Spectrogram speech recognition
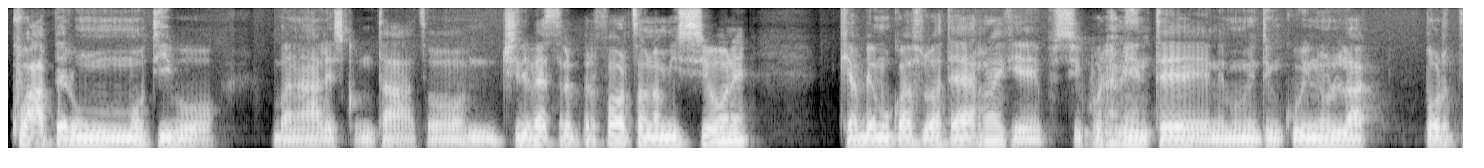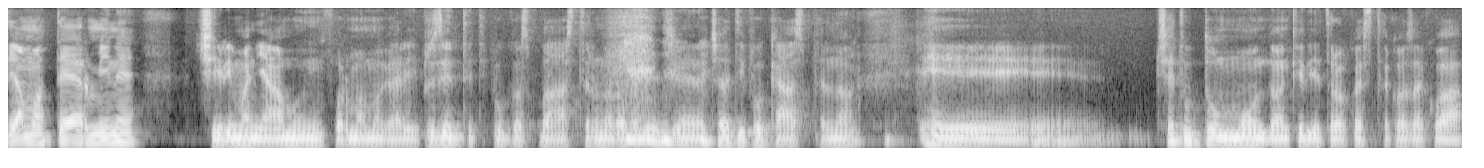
qua per un motivo banale, scontato, ci deve essere per forza una missione che abbiamo qua sulla Terra e che sicuramente nel momento in cui non la portiamo a termine ci rimaniamo in forma magari presente tipo Ghostbuster, una roba del genere, cioè tipo Casper, no? E c'è tutto un mondo anche dietro a questa cosa qua.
